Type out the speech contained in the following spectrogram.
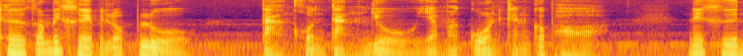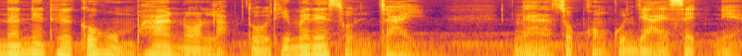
เธอก็ไม่เคยไปลบหลู่ ต่างคนต่างอยู่อย่ามากวนกันก็พอ ในคืนนั้นเนี่ยเธอก็ห่มผ้านอนหลับโดยที่ไม่ได้สนใจ งานศพของคุณยายเสร็จเนี่ย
